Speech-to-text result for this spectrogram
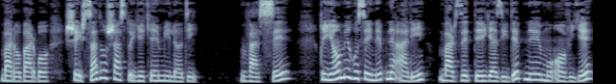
برابر با 661 میلادی و سه قیام حسین ابن علی بر ضد یزید ابن معاویه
